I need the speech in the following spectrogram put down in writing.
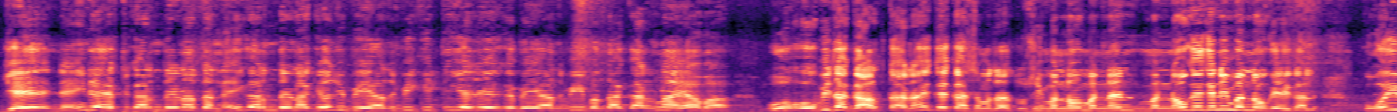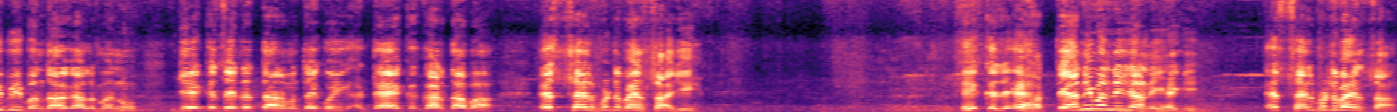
ਜੇ ਨਹੀਂ ਰੈਸਟ ਕਰਨ ਦੇਣਾ ਤਾਂ ਨਹੀਂ ਕਰਨ ਦੇਣਾ ਕਿਉਂ ਜੀ ਬੇਅਦਬੀ ਕੀਤੀ ਹੈ ਜੇ ਬੇਅਦਬੀ ਬੰਦਾ ਕਰਨ ਆਇਆ ਵਾ ਉਹ ਉਹ ਵੀ ਤਾਂ ਗਲਤ ਆ ਨਾ ਇੱਕ ਕਿਸਮ ਦਾ। ਤੁਸੀਂ ਮੰਨੋ ਮੰਨਣ ਮੰਨੋਗੇ ਕਿ ਨਹੀਂ ਮੰਨੋਗੇ ਇਹ ਗੱਲ? ਕੋਈ ਵੀ ਬੰਦਾ ਗੱਲ ਮੰਨੂ, ਜੇ ਕਿਸੇ ਦੇ ਧਰਮ ਤੇ ਕੋਈ ਅਟੈਕ ਕਰਦਾ ਵਾ, ਇਹ ਸੈਲਫ ਡਿਫੈਂਸ ਆ ਜੀ। ਇਹ ਕਿਸੇ ਹੱਤਿਆ ਨਹੀਂ ਮੰਨੀ ਜਾਣੀ ਹੈਗੀ। ਇਹ ਸੈਲਫ ਡਿਫੈਂਸ ਆ।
